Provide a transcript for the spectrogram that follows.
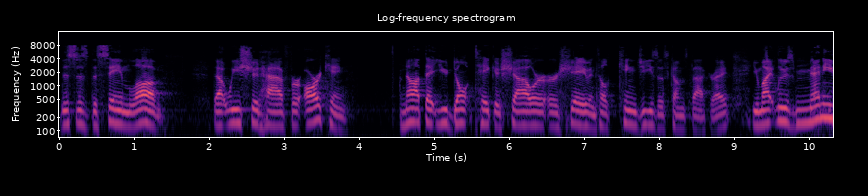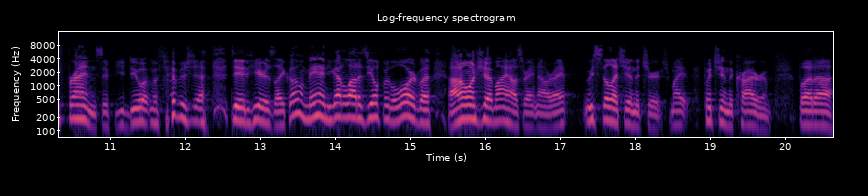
This is the same love that we should have for our king. Not that you don't take a shower or shave until King Jesus comes back, right? You might lose many friends if you do what Mephibosheth did here. It's like, oh man, you got a lot of zeal for the Lord, but I don't want you at my house right now, right? We'd still let you in the church. Might put you in the cry room. But, uh,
